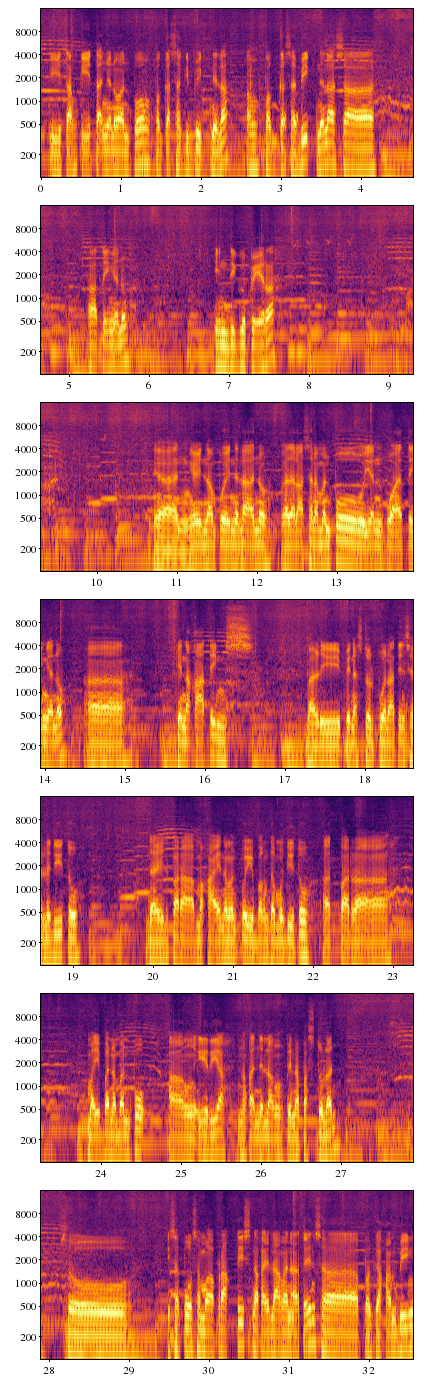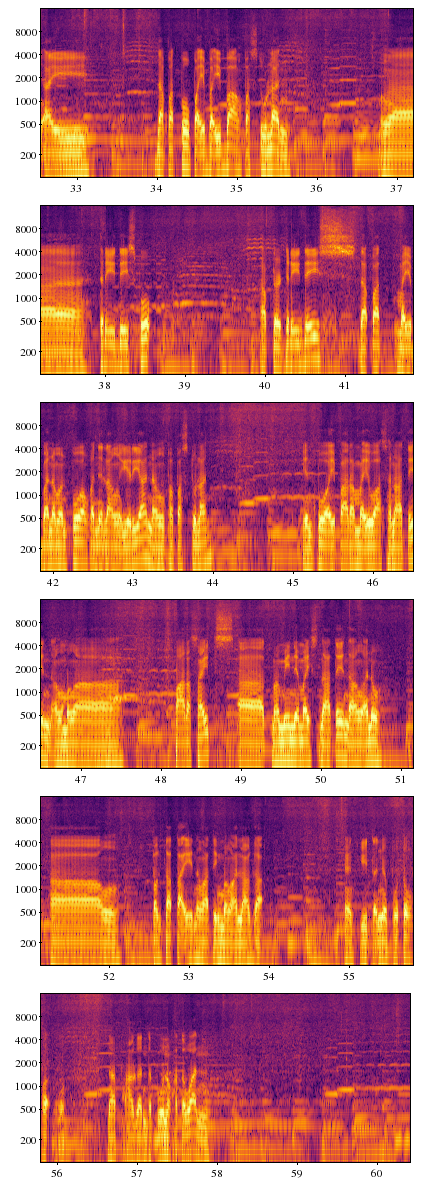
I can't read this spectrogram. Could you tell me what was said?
Kitang-kita nyo naman po ang pagkasabik nila, ang pagkasabik nila sa ating ano indigo pera. Yan ngayon lang po yun nila ano kadalasan naman po yan po ating ano ah, kinakatings. Bali pinastol po natin sila dito dahil para makain naman po ibang damo dito at para maiba naman po ang area ng kanilang pinapastulan so isa po sa mga practice na kailangan natin sa pagkakambing ay dapat po paiba-iba ang pastulan. Mga 3 days po. After 3 days dapat maiba naman po ang kanilang area ng papastulan. Yan po ay para maiwasan natin ang mga parasites at ma-minimize natin ang ano ang pagtatai ng ating mga alaga. Yan kita nyo po itong to, napakaganda po ng katawan.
